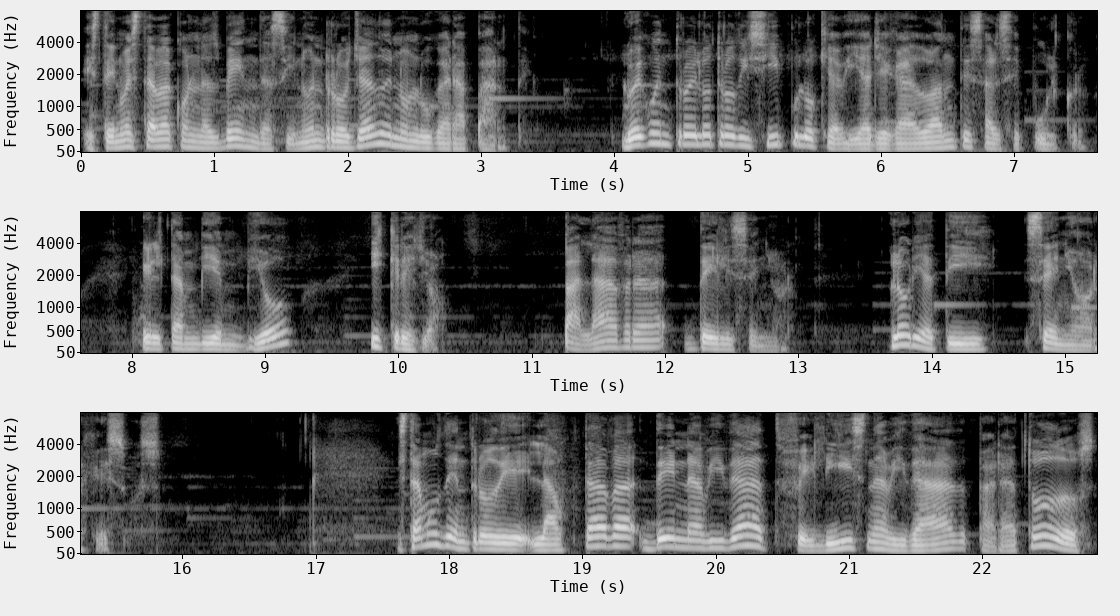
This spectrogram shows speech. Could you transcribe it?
Este no estaba con las vendas, sino enrollado en un lugar aparte. Luego entró el otro discípulo que había llegado antes al sepulcro. Él también vio y creyó. Palabra del Señor. Gloria a ti, Señor Jesús. Estamos dentro de la octava de Navidad. Feliz Navidad para todos.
